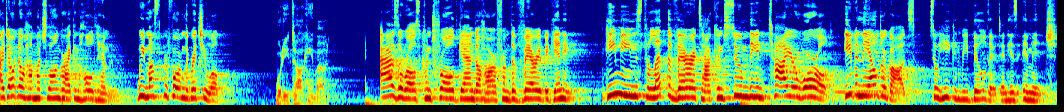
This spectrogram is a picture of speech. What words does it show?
I don't know how much longer I can hold him. We must perform the ritual. What are you talking about? Aziraal's controlled Gandohar from the very beginning. He means to let the Verita consume the entire world, even the Elder Gods, so he can rebuild it in his image.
